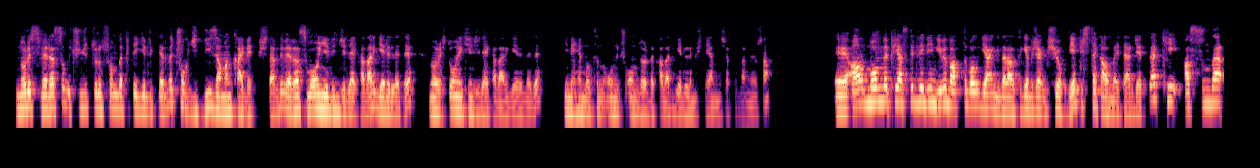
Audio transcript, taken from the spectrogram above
Norris ve Russell 3. turun sonunda pite girdiklerinde çok ciddi zaman kaybetmişlerdi ve Russell 17.liğe kadar geriledi. Norris de 12.liğe kadar geriledi. Yine Hamilton 13-14'e kadar gerilemişti yanlış hatırlamıyorsam. E, Albon ve Piastri dediğim gibi battı balık yan gider artık yapacak bir şey yok diye piste kalmayı tercih ettiler ki aslında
